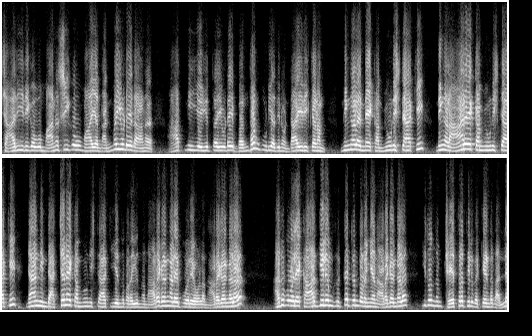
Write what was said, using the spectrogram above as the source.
ശാരീരികവും മാനസികവുമായ നന്മയുടേതാണ്. ആത്മീയയുദ്ധയുടെ ബന്ധം കൂടി അതിനുണ്ടായിരിക്കണം. നിങ്ങൾ എന്നെ കമ്മ്യൂണിസ്റ്റ് ആക്കി നിങ്ങൾ ആരെ കമ്മ്യൂണിസ്റ്റ് ആക്കി ഞാൻ നിന്റെ അച്ഛനെ കമ്മ്യൂണിസ്റ്റ് ആക്കി എന്ന് പറയുന്ന നാടകങ്ങളെ പോലെയുള്ള നാടകങ്ങൾ അതുപോലെ കാർഗിലും ക്രിക്കറ്റും തുടങ്ങിയ നാടകങ്ങൾ ഇതൊന്നും ക്ഷേത്രത്തിൽ വെക്കേണ്ടതല്ല.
